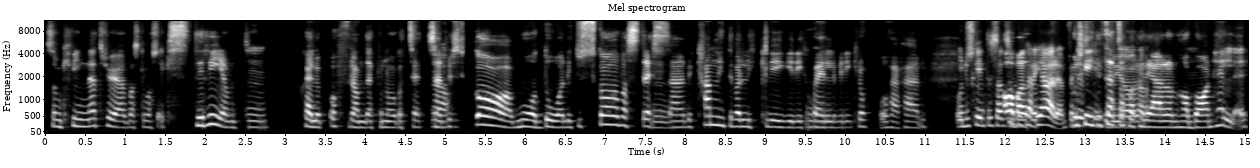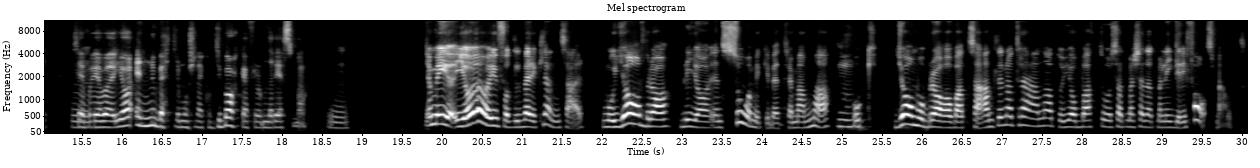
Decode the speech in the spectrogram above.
som kvinna tror jag man ska vara så extremt mm självuppoffrande på något sätt. Så ja. Du ska må dåligt, du ska vara stressad, mm. du kan inte vara lycklig i dig mm. själv, mm. i din kropp och här, här. Och du ska inte satsa ja, på karriären. För du ska inte satsa på karriären och ha mm. barn heller. Så jag, bara, jag, bara, jag är ännu bättre morsa när jag kom tillbaka från de där resorna. Mm. Ja, men jag, jag, har ju fått verkligen så här, mår jag bra blir jag en så mycket bättre mamma. Mm. Och jag mår bra av att så här, antingen ha tränat och jobbat och så att man känner att man ligger i fas med allt.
